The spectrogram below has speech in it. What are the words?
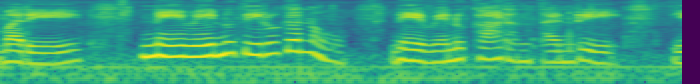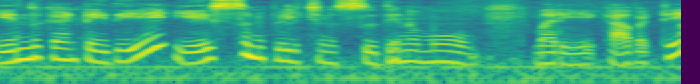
మరి నేవేను తిరుగను నే వెనుకాడను తండ్రి. ఎందుకంటే ఇది యేసును పిలిచిన సుదినము. మరి కాబట్టి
